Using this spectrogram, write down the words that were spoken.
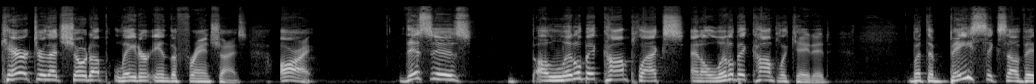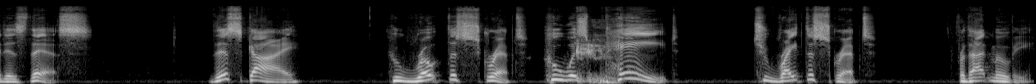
Character that showed up later in the franchise. All right. This is a little bit complex and a little bit complicated, but the basics of it is this. This guy who wrote the script, who was paid to write the script for that movie,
